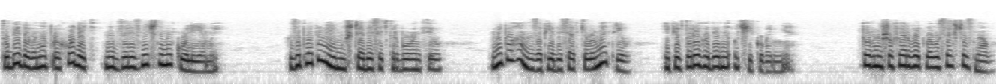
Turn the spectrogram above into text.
туди, де вона проходить над залізничними коліями. Заплатили йому ще 10 карбованців. Непогано за 50 кілометрів і півтори години очікування. Певно, шофер виклав усе, що знав,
